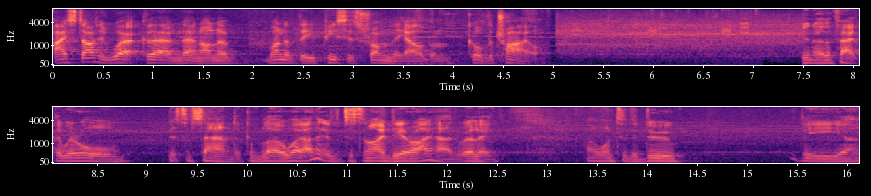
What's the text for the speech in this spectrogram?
I started work there and then on a, one of the pieces from the album called The Trial. You know, the fact that we're all bits of sand that can blow away. I think it's just an idea I had, really. I wanted to do the uh,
